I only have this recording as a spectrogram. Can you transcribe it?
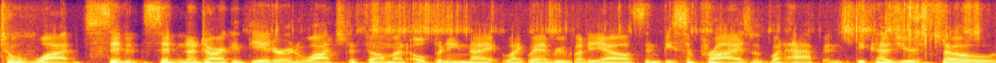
to watch sit sit in a darkened theater and watch the film on opening night like everybody else and be surprised with what happens because you're so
